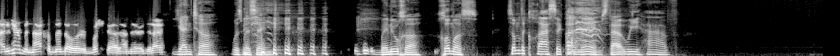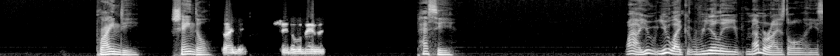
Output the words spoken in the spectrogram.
I didn't hear Menachem Mendel or Mushka on there, did I? Yenta was missing. Menucha, Hummus. Some of the classic names that we have. Brindy, Shandel, Grinding. Shane was amazing. Pessy. Wow, you you like really memorized all of these.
